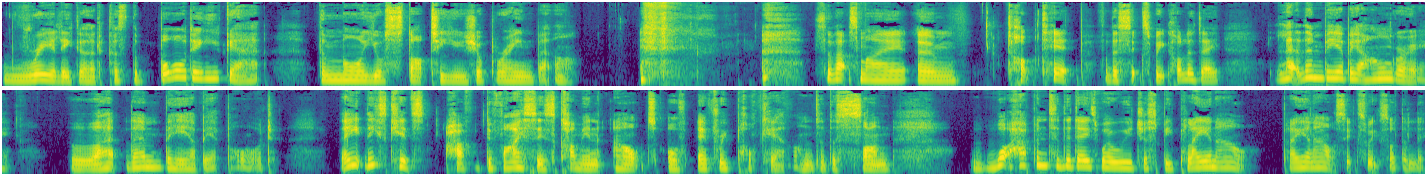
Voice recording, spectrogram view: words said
really good because the boarder you get, the more you'll start to use your brain better. so that's my um, top tip for the six week holiday. Let them be a bit hungry. Let them be a bit bored. They, these kids have devices coming out of every pocket under the sun. What happened to the days where we'd just be playing out, playing out six weeks of the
